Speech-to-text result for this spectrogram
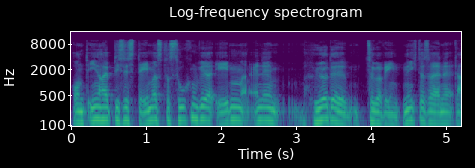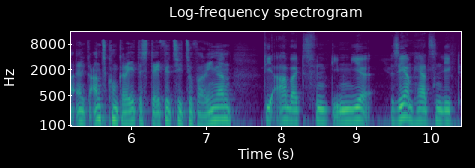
Und innerhalb dieses Themas versuchen wir eben eine Hürde zu überwinden, nicht? Also eine, ein ganz konkretes Defizit zu verringern. Die Arbeit, die mir sehr am Herzen liegt,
